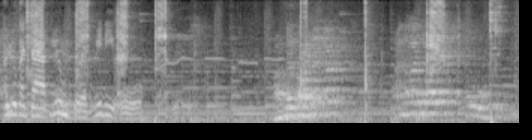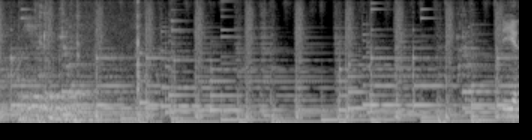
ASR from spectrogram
เอายุกระจาดเริ่มเปิดวิดีโอาอยู่กระจาดลืมเปิดวิดีโอจีน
